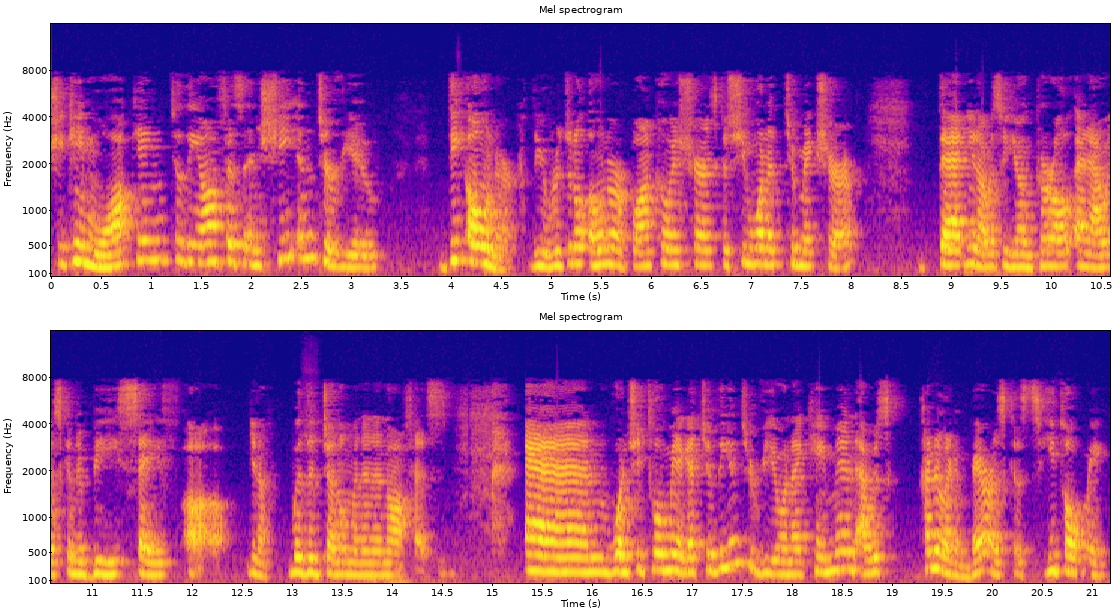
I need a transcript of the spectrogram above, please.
She came walking to the office and she interviewed the owner, the original owner of Blanco Insurance, because she wanted to make sure that, you know, I was a young girl and I was going to be safe, uh, you know, with a gentleman in an office. And when she told me I got to the interview and I came in, I was kind of like embarrassed because he told me,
